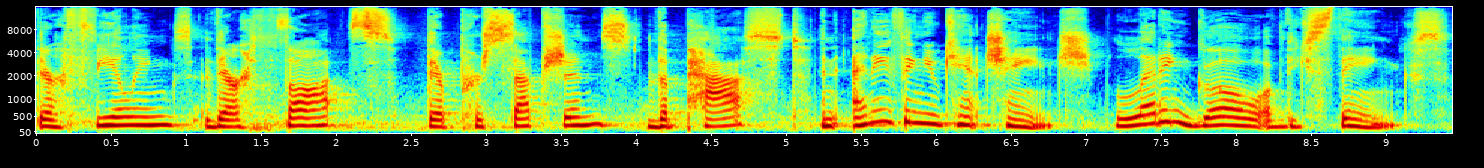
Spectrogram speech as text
their feelings, their thoughts, their perceptions, the past, and anything you can't change. Letting go of these things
